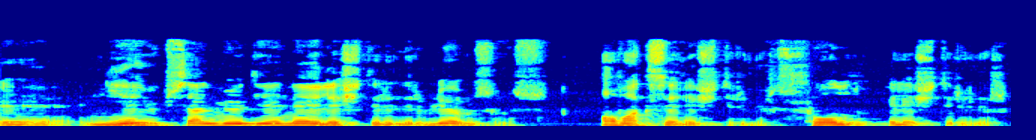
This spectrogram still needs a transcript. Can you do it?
e, niye yükselmiyor diye ne eleştirilir biliyor musunuz? AVAX eleştirilir, sol eleştirilir.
